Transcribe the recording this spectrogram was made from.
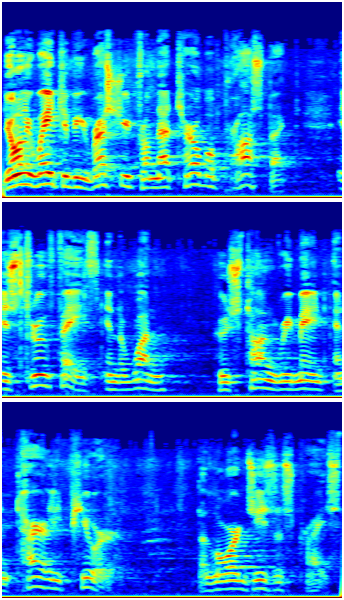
The only way to be rescued from that terrible prospect is through faith in the one whose tongue remained entirely pure the Lord Jesus Christ.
